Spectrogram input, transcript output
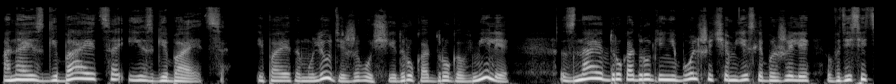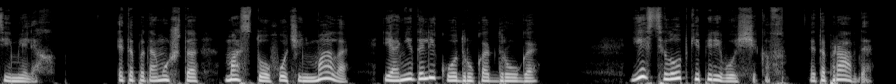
она изгибается и изгибается и поэтому люди, живущие друг от друга в миле, знают друг о друге не больше, чем если бы жили в десяти милях. Это потому, что мостов очень мало, и они далеко друг от друга. Есть лодки перевозчиков, это правда,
